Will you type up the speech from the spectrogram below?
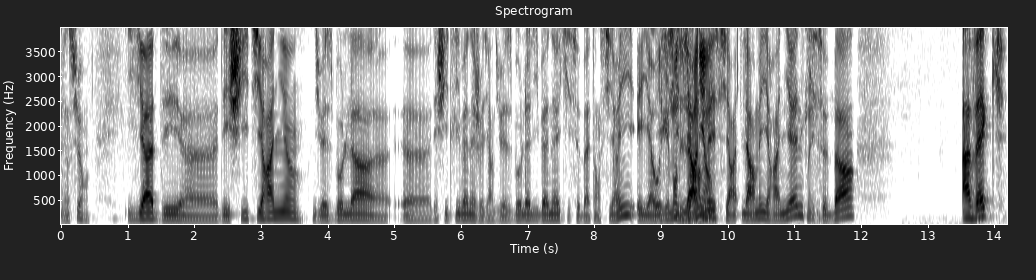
Bien sûr. Il y a des, euh, des chiites iraniens du Hezbollah, euh, euh, des chiites libanais, je veux dire, du Hezbollah libanais qui se battent en Syrie. Et il y a aussi l'armée iranienne qui se bat avec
